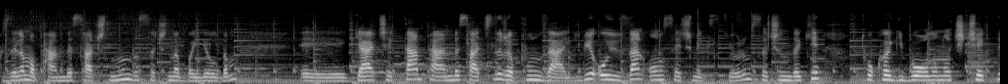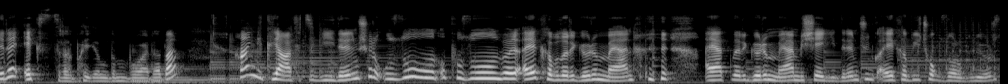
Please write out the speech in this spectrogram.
güzel ama pembe saçlının da saçına bayıldım. Ee, gerçekten pembe saçlı Rapunzel gibi. O yüzden onu seçmek istiyorum. Saçındaki toka gibi olan o çiçeklere ekstra bayıldım bu arada. Hangi kıyafeti giydirelim? Şöyle uzun, upuzun böyle ayakkabıları görünmeyen, ayakları görünmeyen bir şey giydirelim. Çünkü ayakkabıyı çok zor buluyoruz.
